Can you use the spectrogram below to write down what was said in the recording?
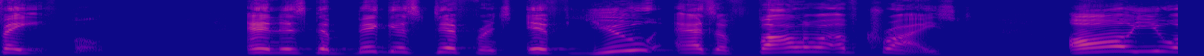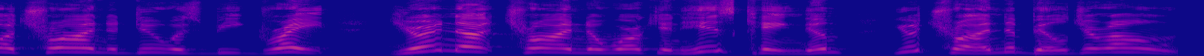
faithful. And it's the biggest difference. If you, as a follower of Christ, all you are trying to do is be great, you're not trying to work in his kingdom, you're trying to build your own.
